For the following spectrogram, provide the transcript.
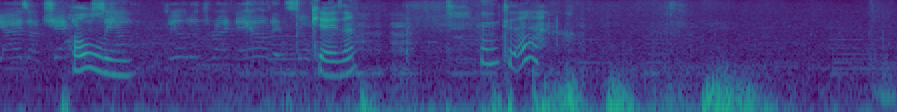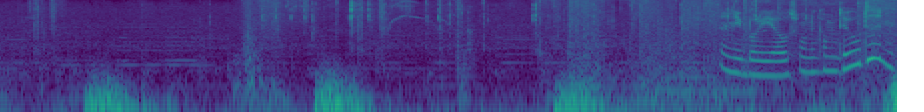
Guys, I'm checking Holy. right now and it's so Okay then. Okay. Anybody else want to come to it?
